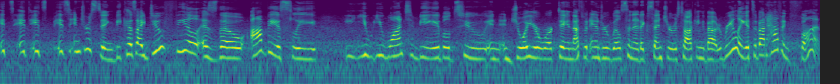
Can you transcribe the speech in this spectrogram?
It's it, it's it's interesting because I do feel as though obviously you, you want to be able to in, enjoy your workday, and that's what Andrew Wilson at Accenture was talking about. Really, it's about having fun,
